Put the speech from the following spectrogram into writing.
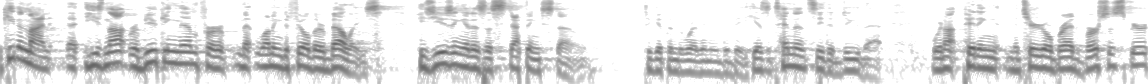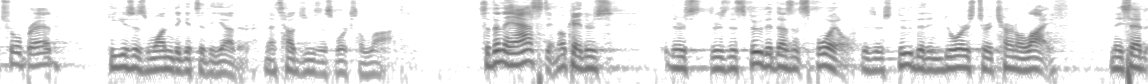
So keep in mind, uh, he's not rebuking them for wanting to fill their bellies. He's using it as a stepping stone to get them to where they need to be. He has a tendency to do that. We're not pitting material bread versus spiritual bread. He uses one to get to the other. That's how Jesus works a lot. So then they asked him, okay, there's, there's, there's this food that doesn't spoil, there's, there's food that endures to eternal life. And they said,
